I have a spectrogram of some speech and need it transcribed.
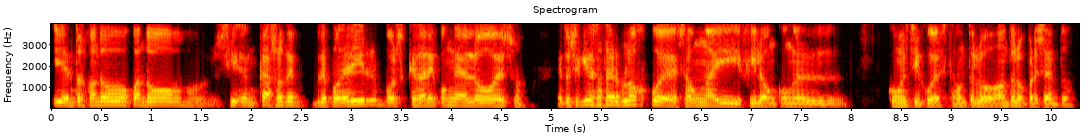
Y entonces cuando, cuando si, en caso de, de poder ir, pues quedaré con él o eso. Entonces, si quieres hacer blog, pues aún hay filón con el, con el chico este, aún te lo, aún te lo presento.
